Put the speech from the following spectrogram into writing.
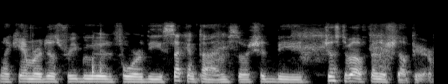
My camera just rebooted for the second time, so it should be just about finished up here.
